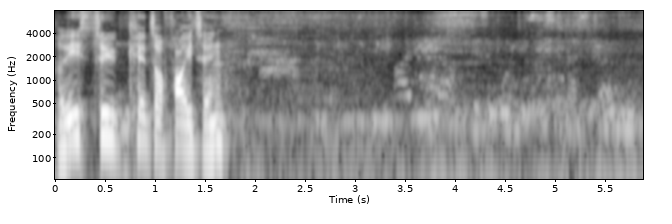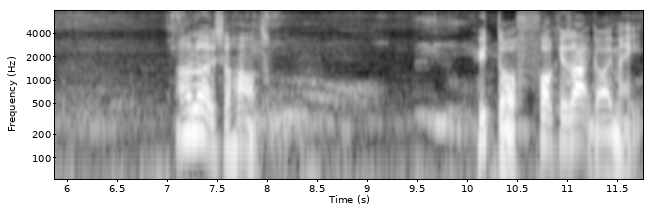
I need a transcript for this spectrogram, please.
So these two kids are fighting. Oh look, it's a heart. Who the fuck is that guy, mate?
